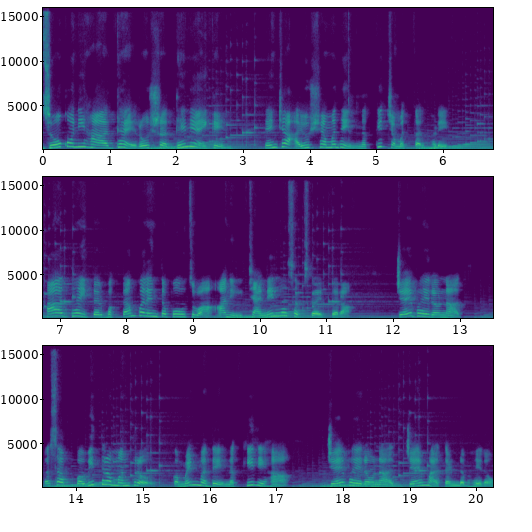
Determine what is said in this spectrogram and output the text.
जो कोणी हा अध्याय रोज श्रद्धेने ऐकेल त्यांच्या आयुष्यामध्ये नक्कीच चमत्कार घडेल. हा अध्याय इतर भक्तांपर्यंत पोहोचवा आणि चॅनेलला सबस्क्राईब करा. जय भैरवनाथ. असा पवित्र मंत्र कमेंटमध्ये नक्की लिहा. जय भैरवनाथ. जय मार्तंड भैरव.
